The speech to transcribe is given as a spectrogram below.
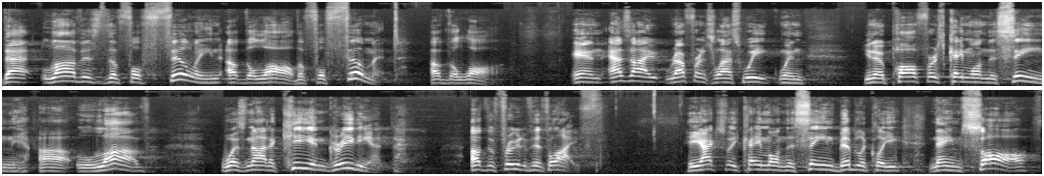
that love is the fulfilling of the law, the fulfillment of the law? And as I referenced last week, when you know Paul first came on the scene, uh, love was not a key ingredient of the fruit of his life. He actually came on the scene biblically named Saul,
